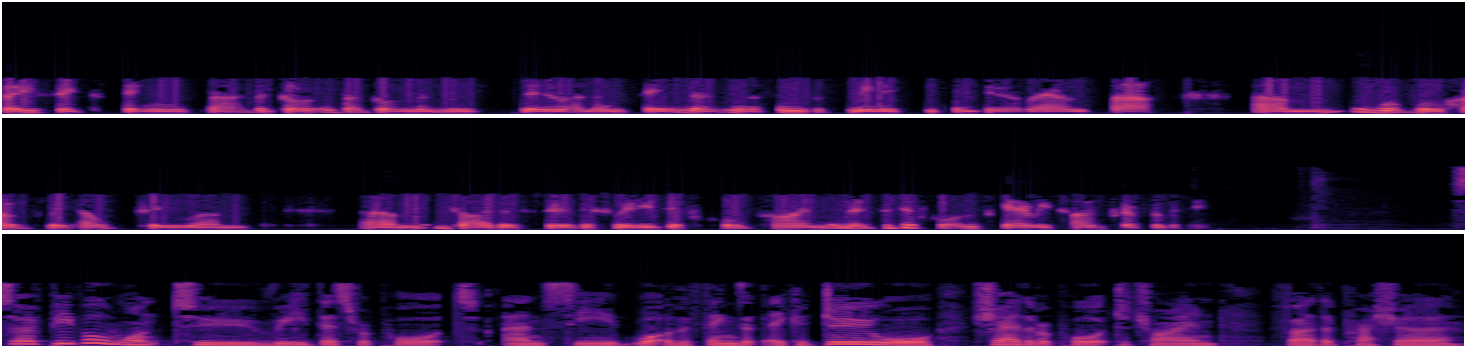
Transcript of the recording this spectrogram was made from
basic things that the go- that government needs to do, and then you know, things that community can do around that um, will, will hopefully help to um, um, guide us through this really difficult time. And it's a difficult and scary time for everybody. So if people want to read this report and see what are the things that they could do or share the report to try and further pressure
